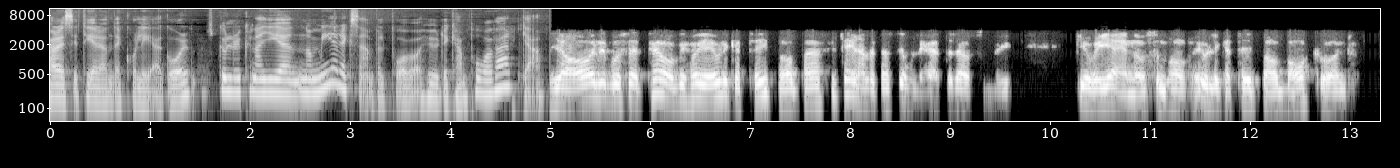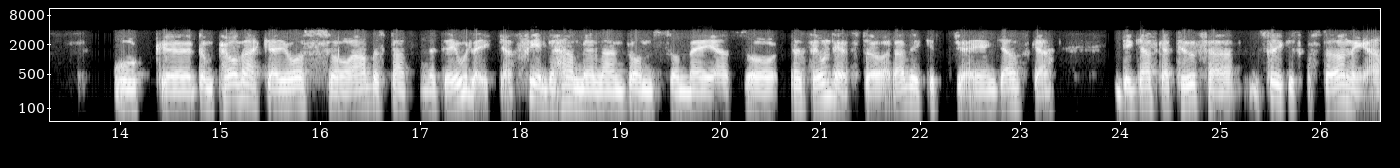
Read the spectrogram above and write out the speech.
parasiterande kollegor. Skulle du kunna ge några mer exempel på vad, hur det kan påverka? Ja, det beror sig på. Vi har ju olika typer av parasiterande personligheter då som vi går igenom som har olika typer av bakgrund. Och eh, de påverkar ju också arbetsplatsen lite olika. Skiljer här mellan de som är alltså personlighetsstörda, vilket är en ganska det är ganska tuffa psykiska störningar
